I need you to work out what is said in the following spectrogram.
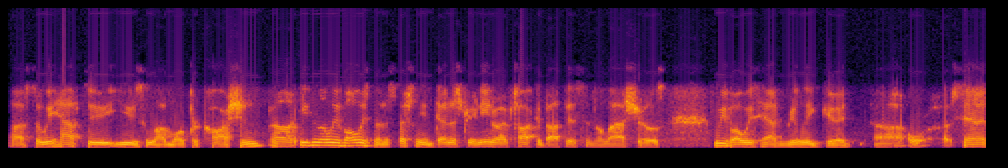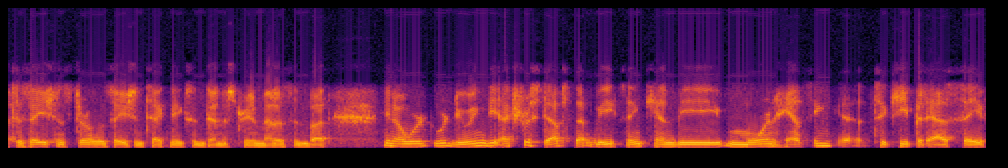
Uh, so we have to use a lot more precaution, uh, even though we've always done, especially in dentistry. And you know, I've talked about this in the last shows. We've always had really good uh, or, uh, sanitization, sterilization techniques in dentistry and medicine. But you know, we're we're doing the extra steps that we think can be more enhancing uh, to keep it as safe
